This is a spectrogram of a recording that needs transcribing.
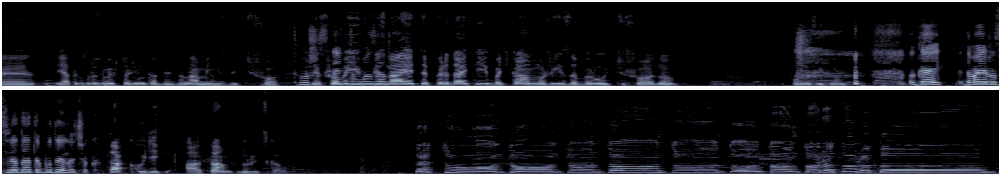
Е, я так зрозумів, що жінка десь за нами їздить. Що? Тому що Якщо ви там її позаду. впізнаєте, передайте її батькам, може її заберуть, чи що. Ну, поможіть нам. Окей, давай розглядати будиночок. Так, ходіть, а там дуже цікаво. Тун тун тун тун тун тун тун.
